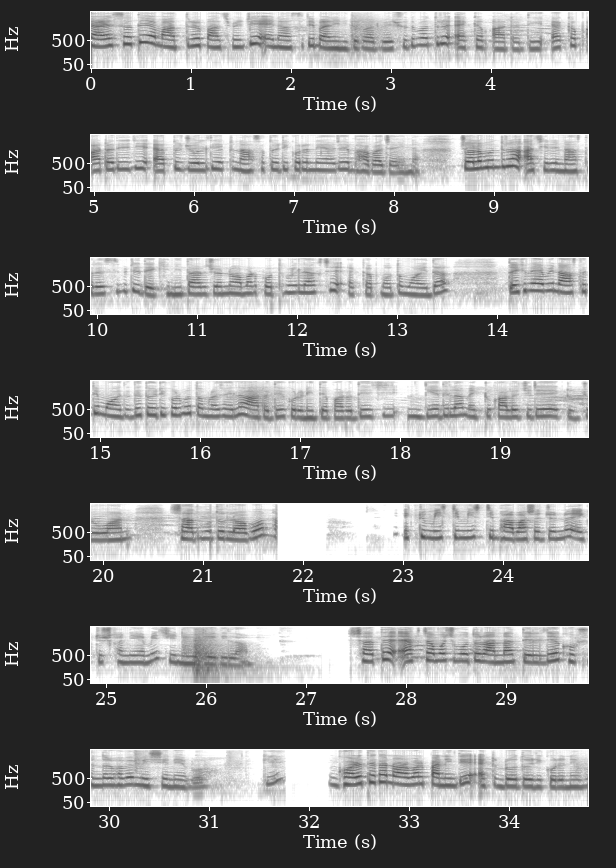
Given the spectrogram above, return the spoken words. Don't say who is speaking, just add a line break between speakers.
চায়ের সাথে মাত্র পাঁচ মিনিটে এই নাস্তাটি বানিয়ে নিতে পারবে। শুধুমাত্র এক কাপ আটা দিয়ে। এক কাপ আটা দিয়ে যে এত জলদি একটা নাস্তা তৈরি করে নেওয়া যায় ভাবা যায় না। চলো বন্ধুরা, আজকের এই নাস্তা রেসিপিটি দেখিনি তার জন্য আমার প্রথমেই লাগছে এক কাপ মতো ময়দা। তো এখানে আমি নাস্তাটি ময়দা দিয়ে তৈরি করব। তোমরা চাইলে আটা দিয়ে করে নিতে পারো। দিয়ে দিয়ে দিলাম একটু কালো জিরে, একটু জোয়ান, স্বাদ মতো লবণ। একটু মিষ্টি মিষ্টি ভাব আসার জন্য একটুখানি আমি চিনিও দিয়ে দিলাম। সাথে এক চামচ মতো রান্নার তেল দিয়ে খুব সুন্দরভাবে মিশিয়ে নেব। কি? ঘরে থাকা নর্মাল পানি দিয়ে একটা ডো তৈরি করে নেব।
